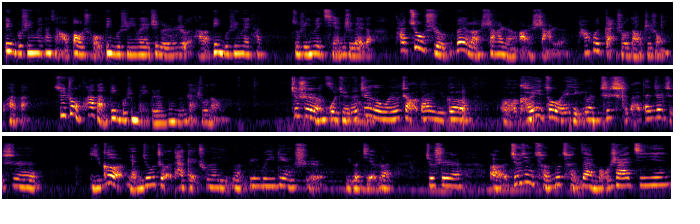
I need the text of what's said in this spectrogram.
并不是因为他想要报仇，并不是因为这个人惹他了，并不是因为他就是因为钱之类的，他就是为了杀人而杀人，他会感受到这种快感，所以这种快感并不是每个人都能感受到的。就是我觉得这个我有找到一个呃可以作为理论支持吧，但这只是一个研究者他给出的理论，并不一定是一个结论。就是呃，究竟存不存在谋杀基因，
